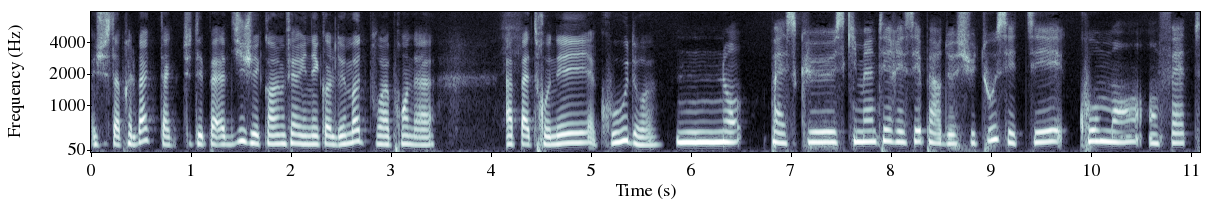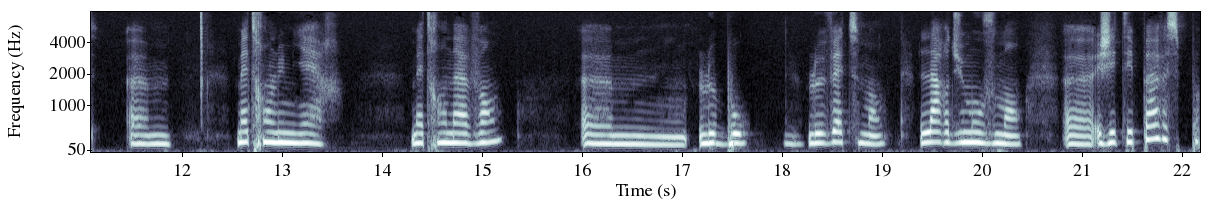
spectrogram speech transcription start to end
juste après le bac, tu t'es pas dit, je vais quand même faire une école de mode pour apprendre à, à patronner, à coudre? Non, parce que ce qui m'intéressait par-dessus tout, c'était comment, en fait, euh, mettre en lumière, mettre en avant euh, le beau, le vêtement, l'art du mouvement. Euh, J'étais pas. sp-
